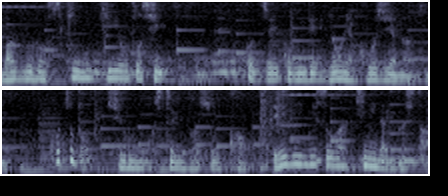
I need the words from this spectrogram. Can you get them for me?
マグロすき抜き落とし。これ税込みで450円なんですね。これちょっと注文してみましょうか。エビ味噌が気になりました。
